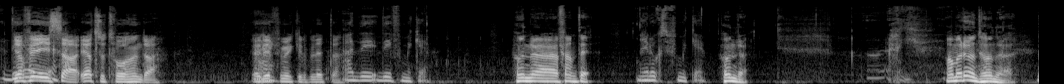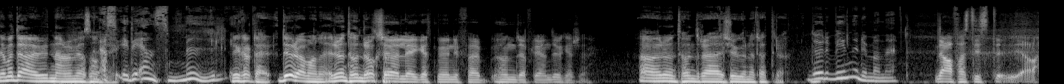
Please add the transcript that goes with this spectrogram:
Det, Jag får gissa. Jag tror 200. Är det Nej. för mycket eller för lite? Ja, det, det är för mycket. 150? Nej, det är också för mycket. 100? Ja, men runt 100. Nej, men där närmar vi oss någonting. Alltså är det ens möjligt? Det är klart det är. Du då, Manne? Runt 100 Så jag har också? legat med ungefär 100 fler än du kanske. Ja, runt 120-130 då. Då vinner du Manne. Ja, fast det... Ja,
